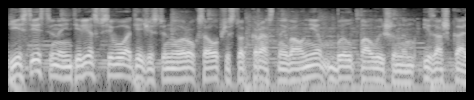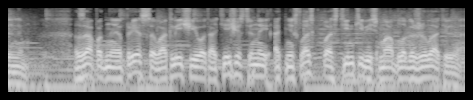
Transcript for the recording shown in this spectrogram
Естественно, интерес всего отечественного рок-сообщества к «Красной волне» был повышенным и зашкальным – Западная пресса, в отличие от отечественной, отнеслась к пластинке весьма благожелательно.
